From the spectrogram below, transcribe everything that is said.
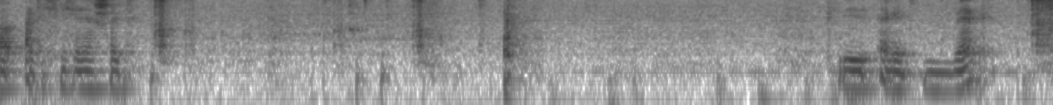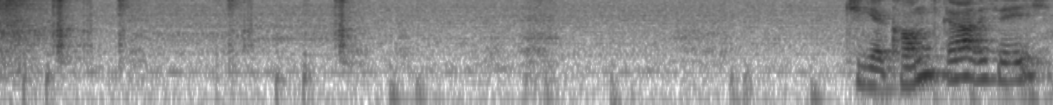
hatte ich mich erschreckt. Okay, er geht weg. Chica kommt gerade, sehe ich.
